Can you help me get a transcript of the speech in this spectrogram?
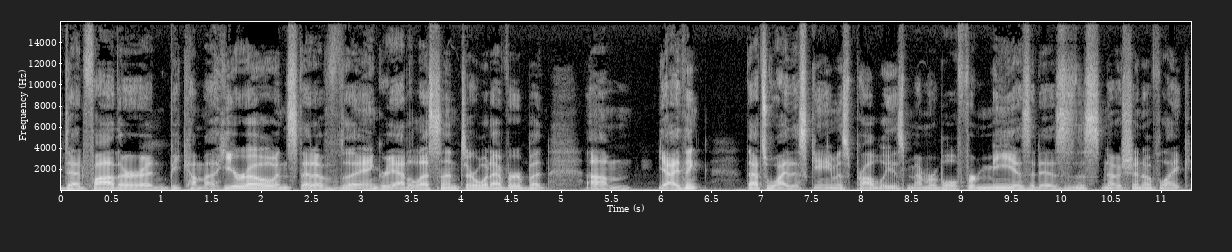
dead father and become a hero instead of the angry adolescent or whatever. But um, yeah, I think that's why this game is probably as memorable for me as it is. This notion of like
